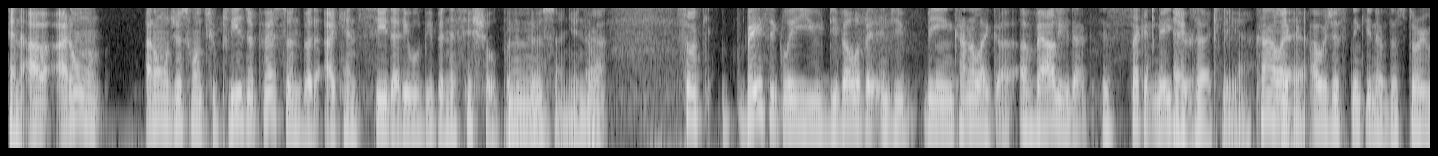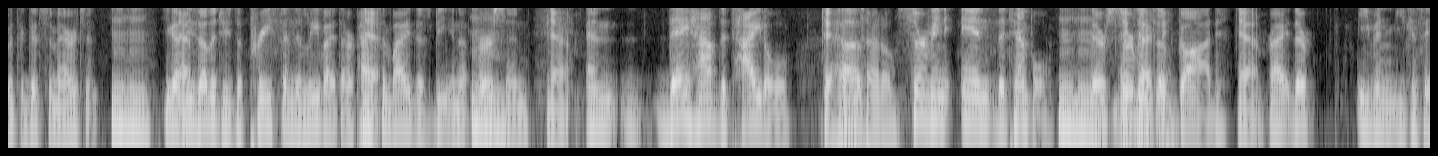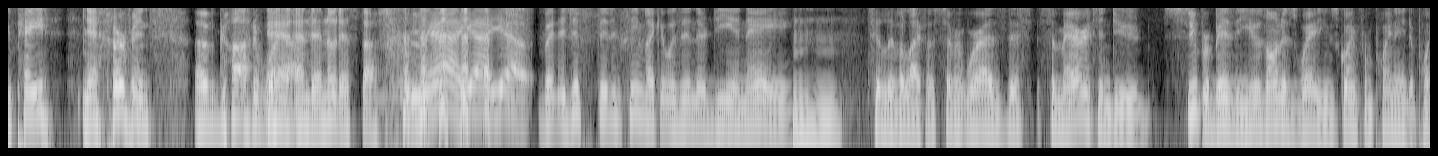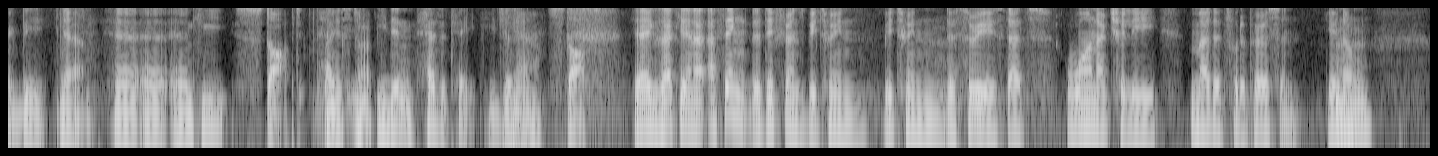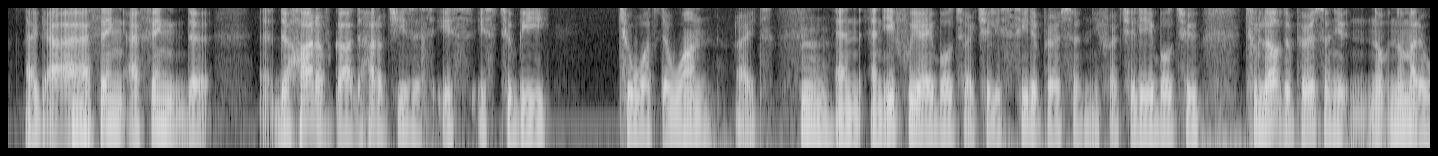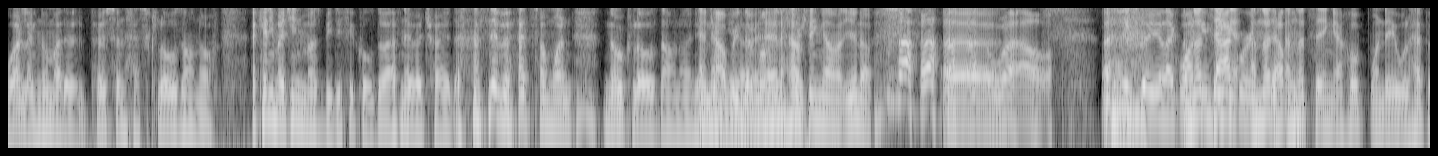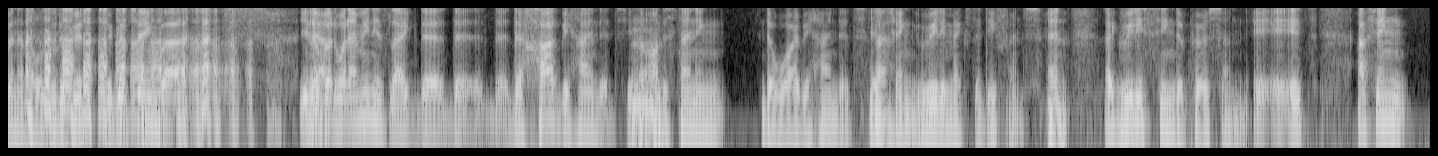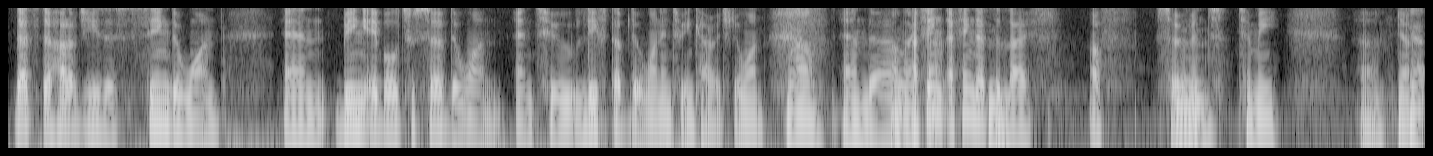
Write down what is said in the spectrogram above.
and I I don't. I don't just want to please the person, but I can see that it will be beneficial for Mm. the person, you know. Yeah. So basically, you develop it into being kind of like a, a value that is second nature. Exactly, yeah. Kind of like yeah, I was just thinking of the story with the Good Samaritan. hmm You got yeah. these other two, the priest and the Levite, that are passing by this beaten up Mhm. person, Yeah, and they have the title they have of the title. serving in the temple. Mhm, They're servants exactly. of God, Yeah, right? They're even you can say paid Yeah. servants of God. and yeah, whatnot. and they know their stuff. yeah, yeah, yeah. But it just didn't seem like it was in their DNA hmm to live a life of servant. Whereas this Samaritan dude, super busy, he was on his way. He was going from point A to point B, Yeah, and, and, and he stopped. And he stopped. He, didn't hesitate. He just Yeah. stopped. yeah, exactly. And I, I think the difference between between the three is that one actually mattered for the person. You know, Mhm. Like I, I- I think I think the the heart of God, the heart of Jesus, is is to be towards the one, right? Hmm. and and if we are able to actually see the person if we're actually able to to love the person you, no no matter what like no matter the person has clothes on or i can imagine it must be difficult though i've never tried i've never had someone no clothes on or anything And helping you know, them on and helping them you know uh, wow. so you're like I'm walking not saying backwards. I'm not, I'm not saying I hope one day it will happen and I will do the good the good thing, but you know. Yeah. But what I mean is like the the the, the heart behind it. You know, Mm. understanding the why behind it. Yeah. I think really makes the difference, and like really seeing the person. It, it, I think that's the heart of Jesus, seeing the one, and being able to serve the one and to lift up the one and to encourage the one. Wow. And um, I I, think that. I think that's the Mm. life of servant to me. Uh, yeah. Yeah.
